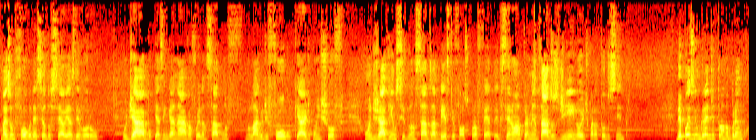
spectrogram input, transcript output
Mas um fogo desceu do céu e as devorou. O diabo que as enganava foi lançado no, no lago de fogo, que arde com enxofre, onde já haviam sido lançados a besta e o falso profeta. Eles serão atormentados dia e noite para todo sempre. Depois vi um grande trono branco,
